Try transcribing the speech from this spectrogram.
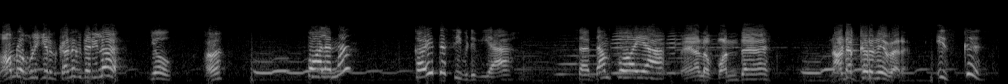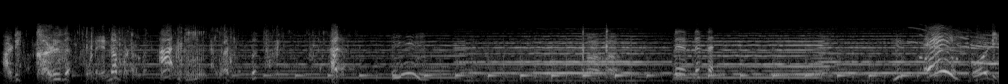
ஆம்பளை குளிக்கிறது கண்ணுக்கு தெரியல? யோ? போலன்னா கழுத்தை சீவிடுவியா சதான் போயா? மேல வந்த நடக்கிறதே வேற. இஸ்கு அடி கழுத. உன்னை என்ன பண்றது? ஓடி.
